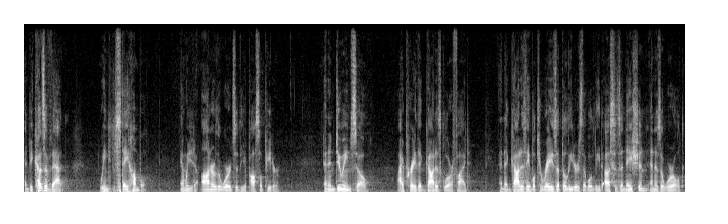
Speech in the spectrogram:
And because of that, we need to stay humble and we need to honor the words of the Apostle Peter. And in doing so, I pray that God is glorified and that God is able to raise up the leaders that will lead us as a nation and as a world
